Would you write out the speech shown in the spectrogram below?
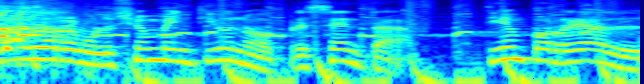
Radio Revolución 21 presenta Tiempo Real.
